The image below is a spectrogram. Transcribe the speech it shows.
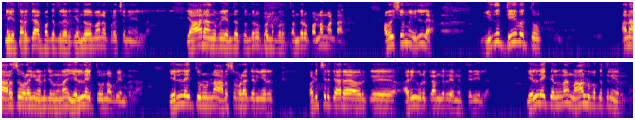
இன்றைக்கி தர்கா பக்கத்தில் இருக்க எந்த விதமான பிரச்சனையும் இல்லை. யாரும் அங்கே போய் எந்த தொந்தரவு பண்ண போகிற தொந்தரவு பண்ண மாட்டாங்க. அவசியமும் இல்லை. இது தீபத்தூண். ஆனால் அரசு வழங்கி நினைச்சிருக்கோம்னா எல்லை தூண் அப்படின்றாங்க. எல்லை தூணுன்னா அரசு வழக்கறிஞர் படிச்சிருக்காரு அவருக்கு அறிவு இருக்காங்கிறது எனக்கு தெரியல. எல்லைக்கள்னால் நாலு பக்கத்துலையும் இருக்கும்.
